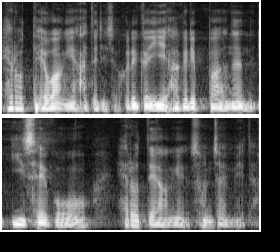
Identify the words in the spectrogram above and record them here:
헤롯 대왕의 아들이죠. 그러니까 이 아그리빠는 2세고 헤롯 대왕의 손자입니다.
